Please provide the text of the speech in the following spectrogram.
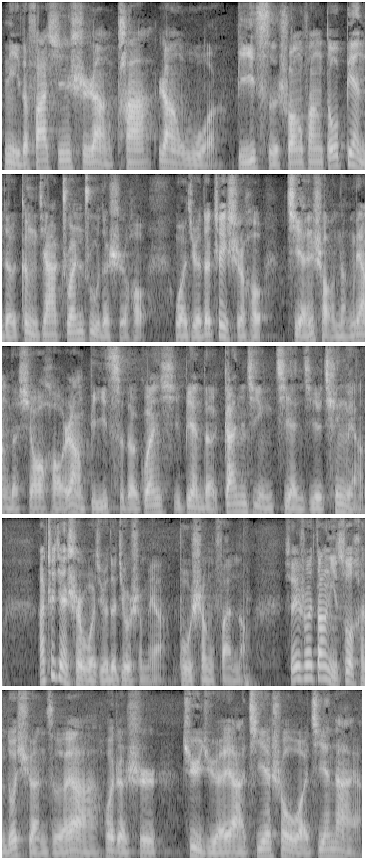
你的发心是让他、让我彼此双方都变得更加专注的时候。我觉得这时候减少能量的消耗，让彼此的关系变得干净、简洁、清凉，啊，这件事儿我觉得就是什么呀？不生烦恼。所以说，当你做很多选择呀，或者是拒绝呀、接受啊、接纳呀。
